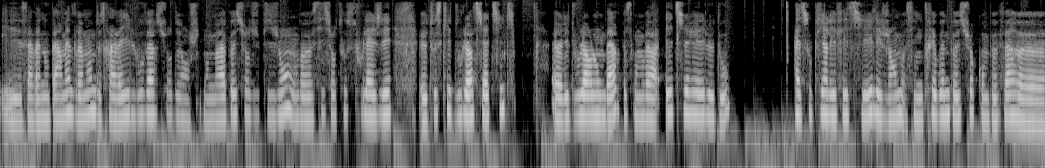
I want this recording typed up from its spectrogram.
et ça va nous permettre vraiment de travailler l'ouverture de hanches. Donc dans la posture du pigeon, on va aussi surtout soulager tout ce qui est douleur sciatique euh, les douleurs lombaires parce qu'on va étirer le dos, assouplir les fessiers, les jambes. C'est une très bonne posture qu'on peut faire euh,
